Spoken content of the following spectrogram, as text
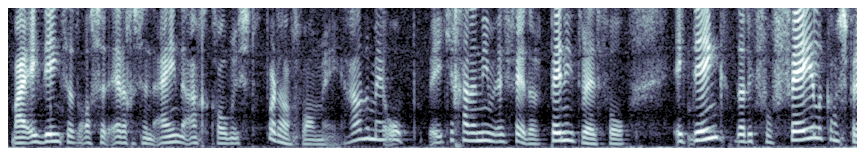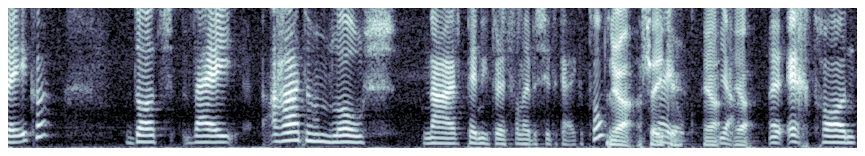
Maar ik denk dat als er ergens een einde aangekomen is, stop er dan gewoon mee. Hou ermee op. Weet je, ga er niet meer verder. Penny Dreadful. Ik denk dat ik voor velen kan spreken dat wij ademloos naar Penny Dreadful hebben zitten kijken, toch? Ja, zeker. Ja, ja. ja. Eh, echt gewoon,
